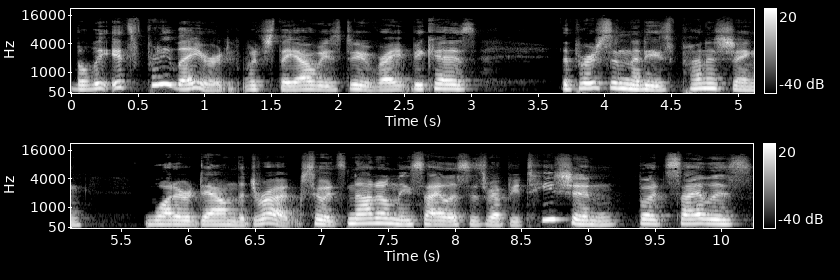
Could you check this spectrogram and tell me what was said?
believe. It's pretty layered which they always do right? Because the person that he's punishing watered down the drug. So it's not only silas's reputation but silas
